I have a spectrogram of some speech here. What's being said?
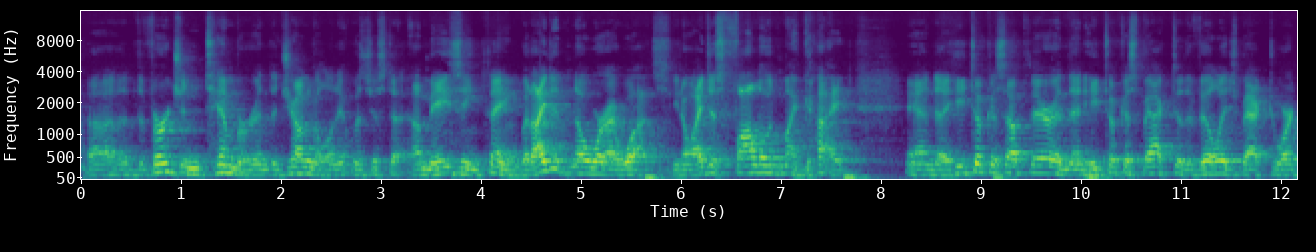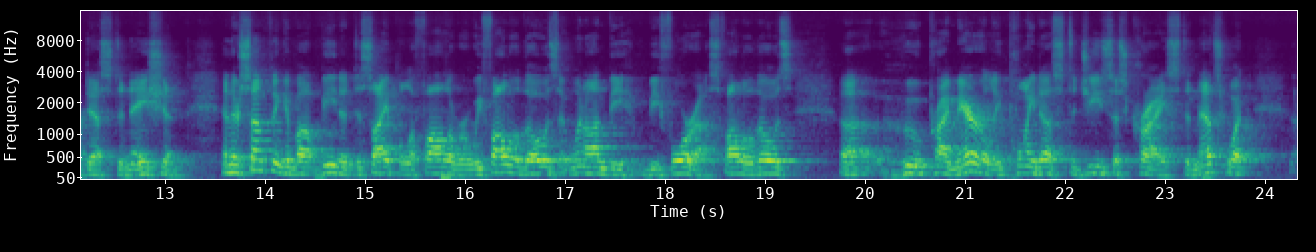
the virgin timber in the jungle, and it was just an amazing thing. But I didn't know where I was. You know, I just followed my guide. And uh, he took us up there, and then he took us back to the village, back to our destination. And there's something about being a disciple, a follower. We follow those that went on be, before us, follow those uh, who primarily point us to Jesus Christ. And that's what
